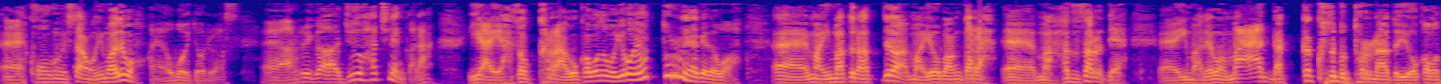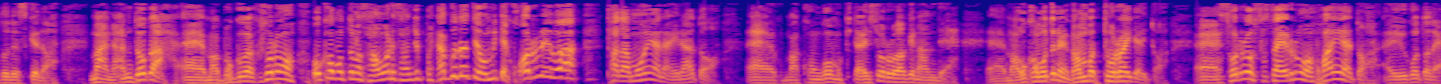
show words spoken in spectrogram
えー興奮したのを今でも、えー覚えております。えあれが18年かないやいや、そっから岡本もようやっとるんやけども、えまあ今となっては、まあ4番から、えまあ外されて、え今でもまあ、だっかくすぶっとるなという岡本ですけど、まあなんとか、えまあ僕がその岡本の3割30分100打点を見て、これはただもんやないなと、えまあ今後も期待しとるわけなんで、えまあ岡本もとには頑張ってもらいたいと、えーそれを支えるのはファンやと。いうことで、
